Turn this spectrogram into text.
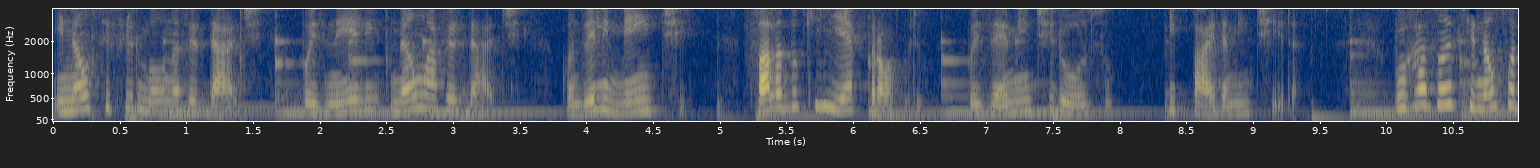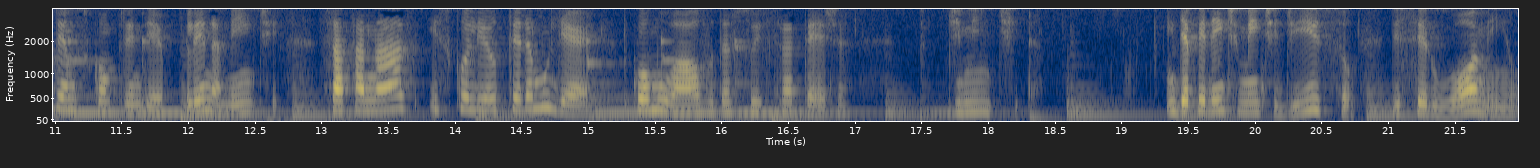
e não se firmou na verdade, pois nele não há verdade. Quando ele mente, fala do que lhe é próprio, pois é mentiroso e pai da mentira. Por razões que não podemos compreender plenamente, Satanás escolheu ter a mulher como alvo da sua estratégia de mentira. Independentemente disso, de ser o homem,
